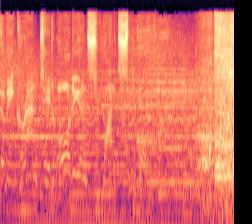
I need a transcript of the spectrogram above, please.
to be granted audience once more.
